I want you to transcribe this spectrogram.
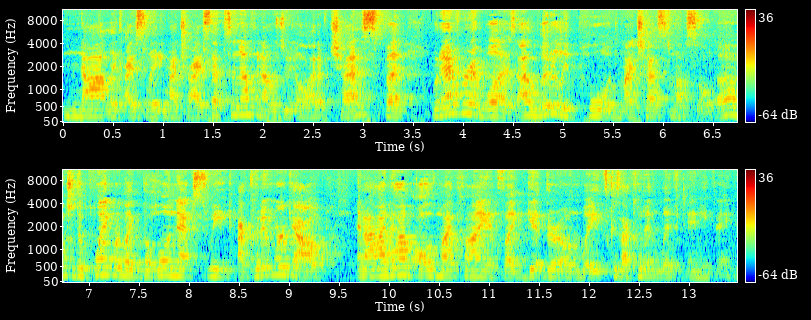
not like isolating my triceps enough and I was doing a lot of chest, but whatever it was, I literally pulled my chest muscle Oh. to the point where like the whole next week I couldn't work out. and I had to have all of my clients like get their own weights because I couldn't lift anything.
